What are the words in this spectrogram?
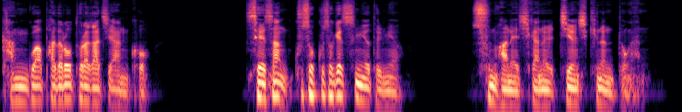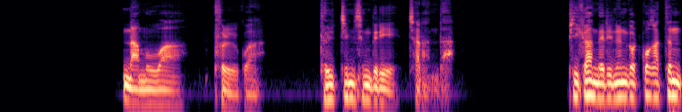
강과 바다로 돌아가지 않고 세상 구석구석에 스며들며 순환의 시간을 지연시키는 동안 나무와 풀과 들짐승들이 자란다. 비가 내리는 것과 같은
